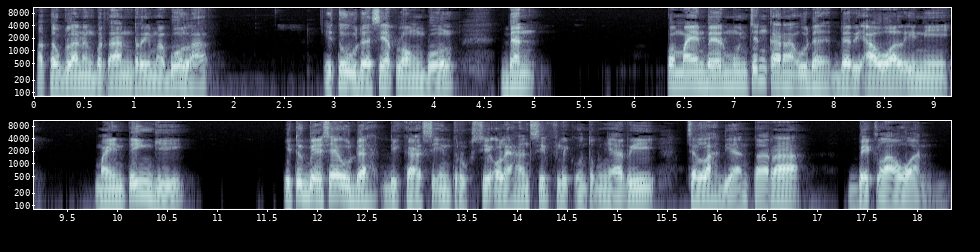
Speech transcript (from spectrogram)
atau gelandang bertahan terima bola itu udah siap long ball dan pemain Bayern Munchen karena udah dari awal ini main tinggi itu biasanya udah dikasih instruksi oleh Hansi Flick untuk nyari celah di antara back lawan.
